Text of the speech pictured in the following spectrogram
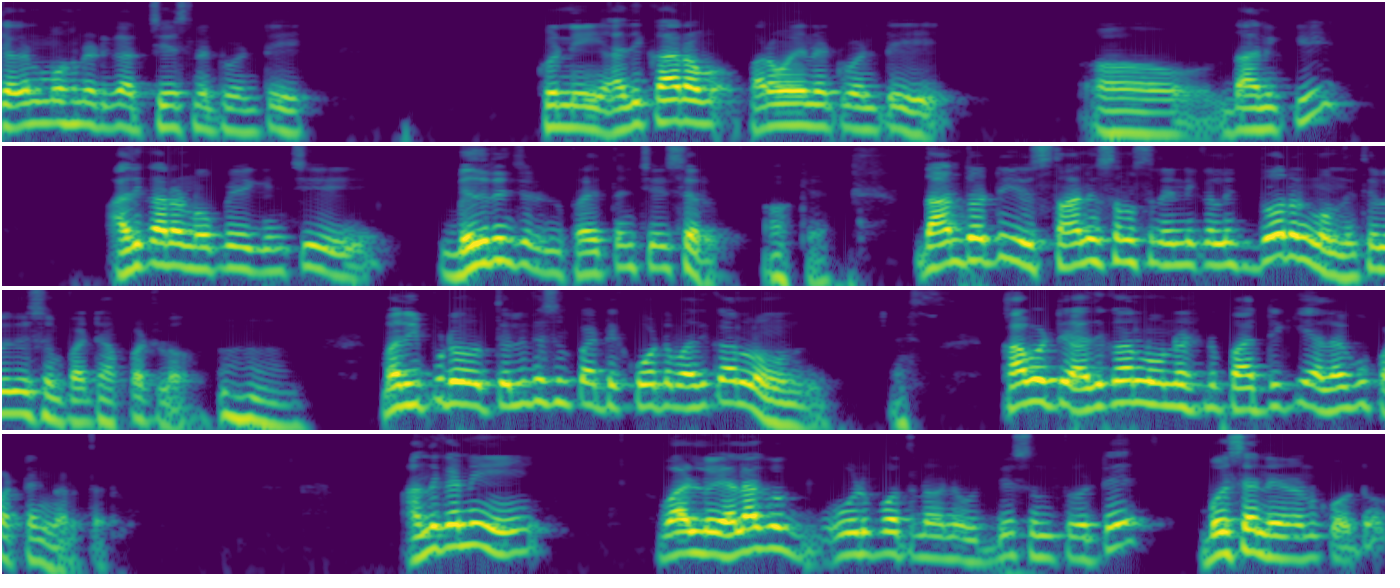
జగన్మోహన్ రెడ్డి గారు చేసినటువంటి కొన్ని అధికారపరమైనటువంటి ఆ, దానికి అధికారాన్ని ఉపయోగించి బెదిరించడానికి ప్రయత్నం చేశారు. ఓకే. దాంతో స్థానిక సంస్థల ఎన్నికల నుంచి దూరంగా ఉంది తెలుగుదేశం పార్టీ అప్పట్లో. మరి ఇప్పుడు తెలుగుదేశం పార్టీ కూటమి అధికారంలో ఉంది. కాబట్టి అధికారంలో ఉన్నటువంటి పార్టీకి ఎలాగూ పట్టం కడతారు. అందుకని వాళ్ళు ఎలాగో ఓడిపోతున్నాం అనే ఉద్దేశంతో బహుశా నేను అనుకోవటం.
